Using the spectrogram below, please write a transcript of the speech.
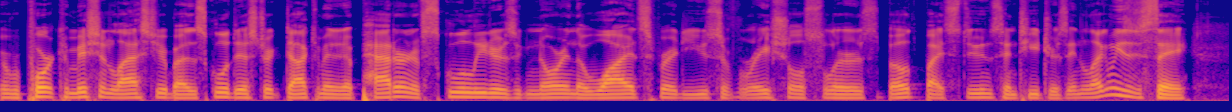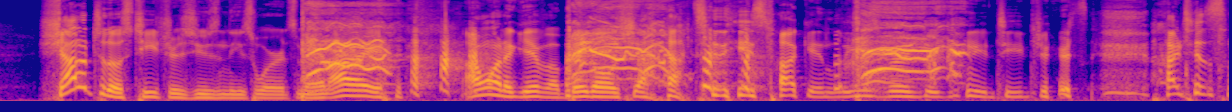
a report commissioned last year by the school district documented a pattern of school leaders ignoring the widespread use of racial slurs both by students and teachers. And let me just say, shout out to those teachers using these words, man. I I want to give a big old shout out to these fucking Leesburg Virginia teachers. I just,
